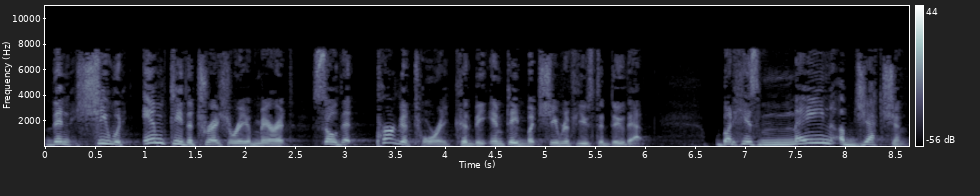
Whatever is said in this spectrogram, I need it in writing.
then she would empty the treasury of merit so that purgatory could be emptied, but she refused to do that. But his main objection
